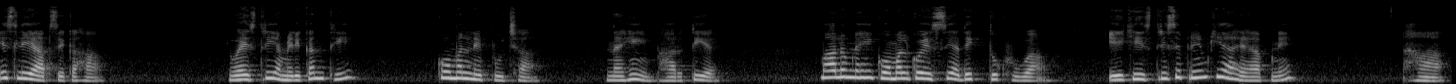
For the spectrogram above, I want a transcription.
इसलिए आपसे कहा। वह स्त्री अमेरिकन थी। कोमल ने पूछा, नहीं, भारतीय। मालूम नहीं कोमल को इससे अधिक दुख हुआ। एक ही स्त्री से प्रेम किया है आपने? हाँ।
